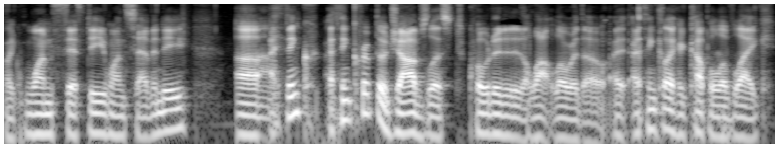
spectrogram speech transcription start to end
like 150, 170. Uh, I think I think crypto jobs list quoted it a lot lower though. I, I think like a couple of like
